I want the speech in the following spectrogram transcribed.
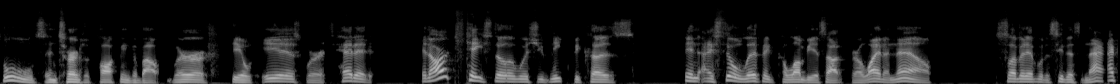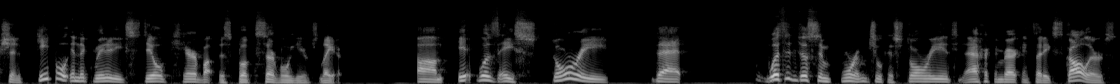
tools in terms of talking about where a field is, where it's headed. In our case, though, it was unique because, and I still live in Columbia, South Carolina now, so I've been able to see this in action. People in the community still care about this book several years later um, it was a story that wasn't just important to historians and African American studies scholars,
